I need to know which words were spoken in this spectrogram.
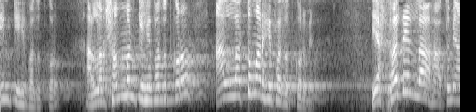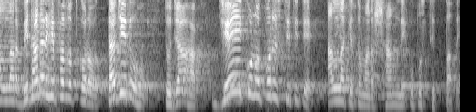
দিনকে হেফাজত করো, আল্লাহর সম্মানকে হেফাজত করো, আল্লাহ তোমার হেফাজত করবেন। তুমি আল্লাহর বিধানের হেফাজত করো। তাজিদুহ তো যা হাক যে কোনো পরিস্থিতিতে আল্লাহকে তোমার সামনে উপস্থিত পাবে।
